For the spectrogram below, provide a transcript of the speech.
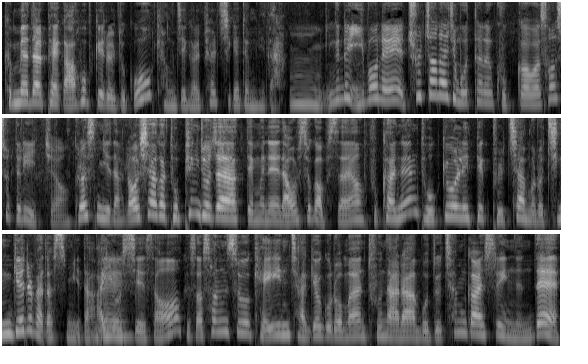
금메달 109개를 두고 경쟁을 펼치게 됩니다. 음, 근데 이번에 출전하지 못하는 국가와 선수들이 있죠. 그렇습니다. 러시아가 도핑 조작 때문에 나올 수가 없어요. 북한은 도쿄올림픽 불참으로 징계를 받았습니다. 네. IOC에서. 그래서 선수 개인 자격으로만 두 나라 모두 참가할 수 있는데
